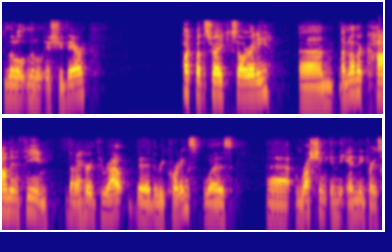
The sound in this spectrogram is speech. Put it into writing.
little little issue there. Talked about the strikes already. Um, another common theme that I heard throughout the, the recordings was uh, rushing in the ending phrase.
